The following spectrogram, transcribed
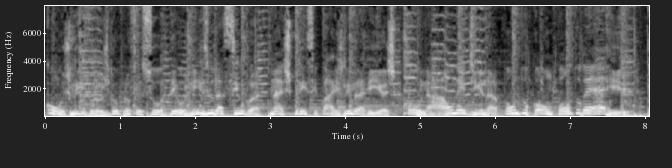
Com os livros do professor Dionísio da Silva nas principais livrarias ou na almedina.com.br.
